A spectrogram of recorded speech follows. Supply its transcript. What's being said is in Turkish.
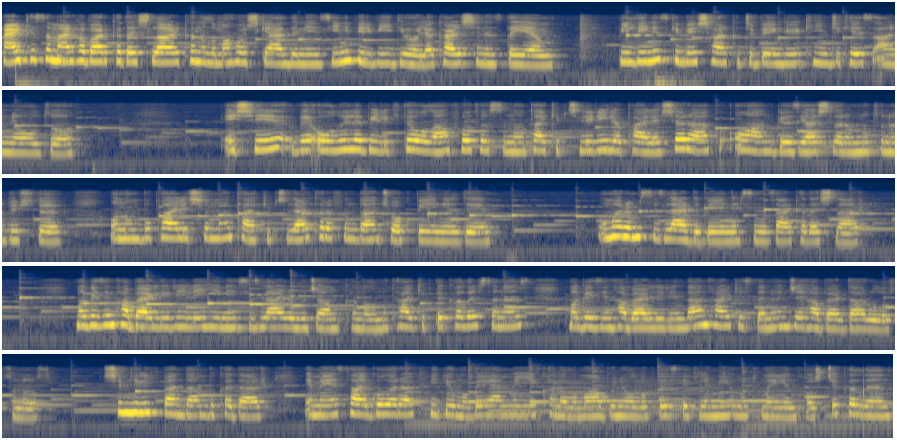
Herkese merhaba arkadaşlar. Kanalıma hoş geldiniz. Yeni bir video ile karşınızdayım. Bildiğiniz gibi şarkıcı Bengü ikinci kez anne oldu. Eşi ve oğluyla birlikte olan fotosunu takipçileriyle paylaşarak o an gözyaşlarım notunu düştü. Onun bu paylaşımı takipçiler tarafından çok beğenildi. Umarım sizler de beğenirsiniz arkadaşlar. Magazin haberleriyle yine sizlerle olacağım. Kanalımı takipte kalırsanız magazin haberlerinden herkesten önce haberdar olursunuz. Şimdilik benden bu kadar. Emeğe saygı olarak videomu beğenmeyi, kanalıma abone olup desteklemeyi unutmayın. Hoşçakalın.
